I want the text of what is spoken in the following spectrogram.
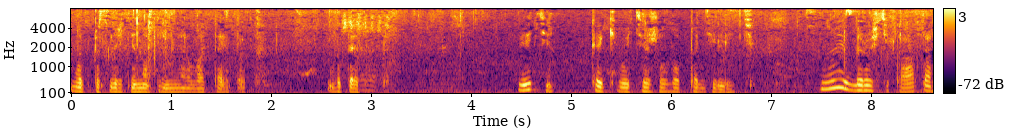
Вот посмотрите, например, вот этот. Вот этот. Видите, как его тяжело поделить. Ну и беру секатор.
